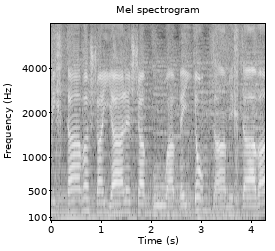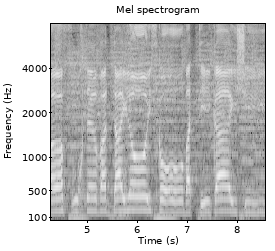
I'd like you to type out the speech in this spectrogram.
מכתב השעיה לשבוע ויום. את המכתב הפוכטר ודאי לא יזכור בתיק האישי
